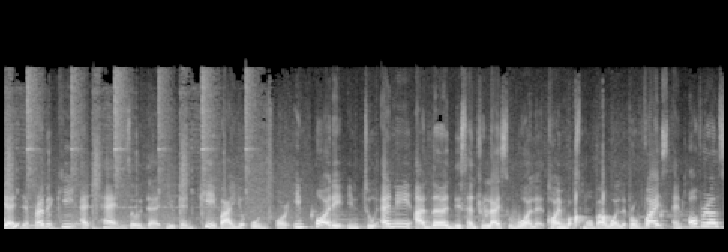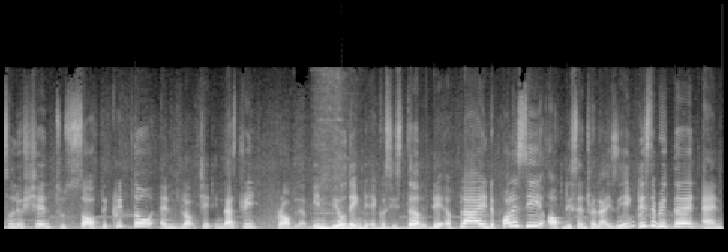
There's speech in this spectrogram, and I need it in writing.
get their private key at hand so that you can keep by your own or import it into any other decentralized wallet. Coinbox Mobile Wallet provides an overall solution to solve the crypto and blockchain industry problem. In building the ecosystem, they apply the policy of decentralizing, distributed, and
